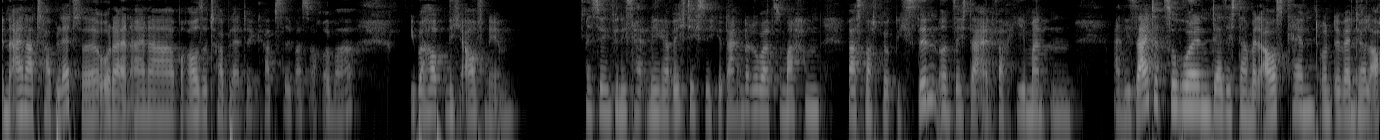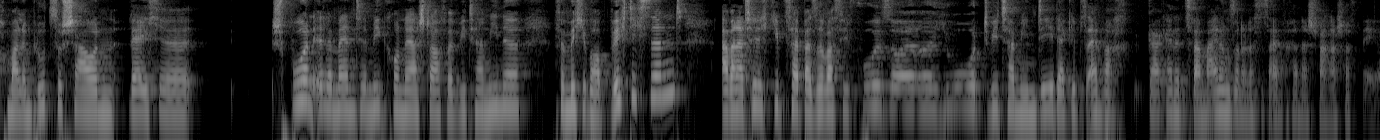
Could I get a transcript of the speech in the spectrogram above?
in einer Tablette oder in einer Brausetablette, Kapsel, was auch immer, überhaupt nicht aufnehmen. Deswegen finde ich es halt mega wichtig, sich Gedanken darüber zu machen, was macht wirklich Sinn und sich da einfach jemanden an die Seite zu holen, der sich damit auskennt und eventuell auch mal im Blut zu schauen, welche Spurenelemente, Mikronährstoffe, Vitamine für mich überhaupt wichtig sind aber natürlich gibt es halt bei sowas wie Folsäure, Jod, Vitamin D, da gibt es einfach gar keine zwei Meinungen, sondern das ist einfach in der Schwangerschaft mega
